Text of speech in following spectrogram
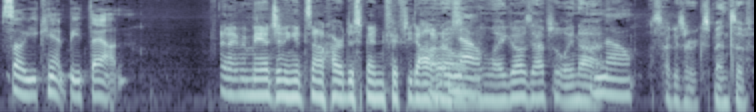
So you can't beat that. And I'm imagining it's not hard to spend fifty dollars. Oh, no, No. Legos, absolutely not. No. suckers are expensive.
